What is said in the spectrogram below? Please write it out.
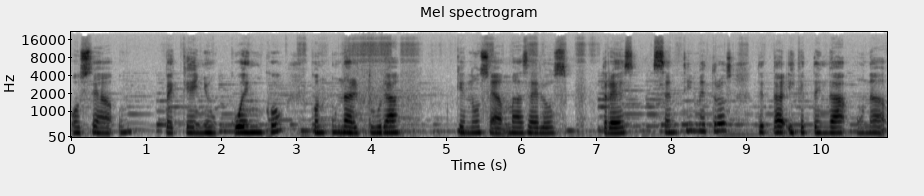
o sea un pequeño cuenco con una altura que no sea más de los 3 centímetros y que tenga una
